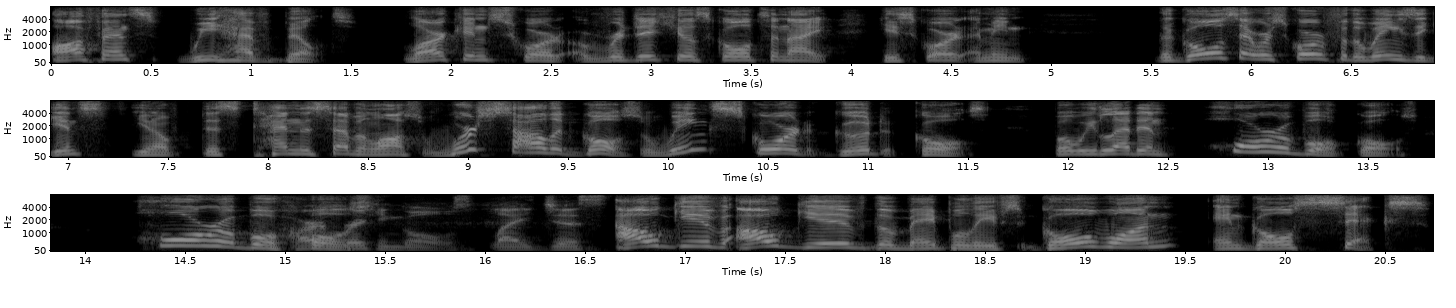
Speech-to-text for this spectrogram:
Offense we have built. Larkin scored a ridiculous goal tonight. He scored, I mean, the goals that were scored for the Wings against, you know, this 10 to 7 loss were solid goals. The Wings scored good goals, but we let in horrible goals. Horrible heartbreaking goals. goals. Like just I'll give I'll give the Maple Leafs goal one and goal six.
